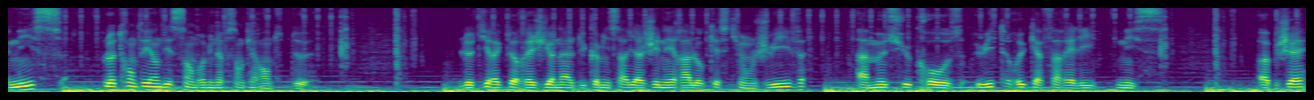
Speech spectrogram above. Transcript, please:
Nice, le 31 décembre 1942. Le directeur régional du commissariat général aux questions juives à Monsieur Croze, 8 rue Caffarelli, Nice. Objet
